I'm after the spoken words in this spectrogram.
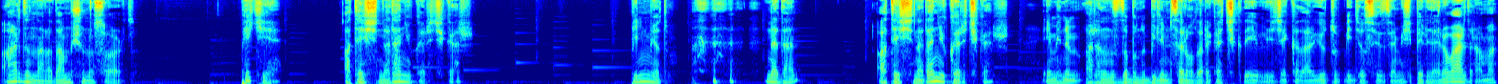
Ardından adam şunu sordu. Peki ateş neden yukarı çıkar? Bilmiyordum. neden? Ateş neden yukarı çıkar? Eminim aranızda bunu bilimsel olarak açıklayabilecek kadar YouTube videosu izlemiş birileri vardır ama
